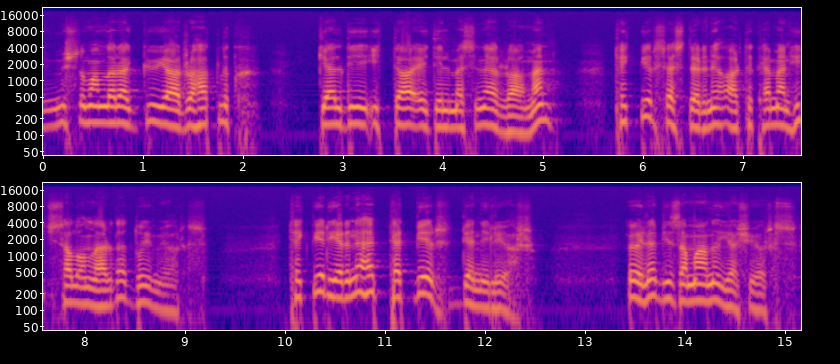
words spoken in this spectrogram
Müslümanlara güya rahatlık geldiği iddia edilmesine rağmen tekbir seslerini artık hemen hiç salonlarda duymuyoruz. Tekbir yerine hep tedbir deniliyor. Öyle bir zamanı yaşıyoruz.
